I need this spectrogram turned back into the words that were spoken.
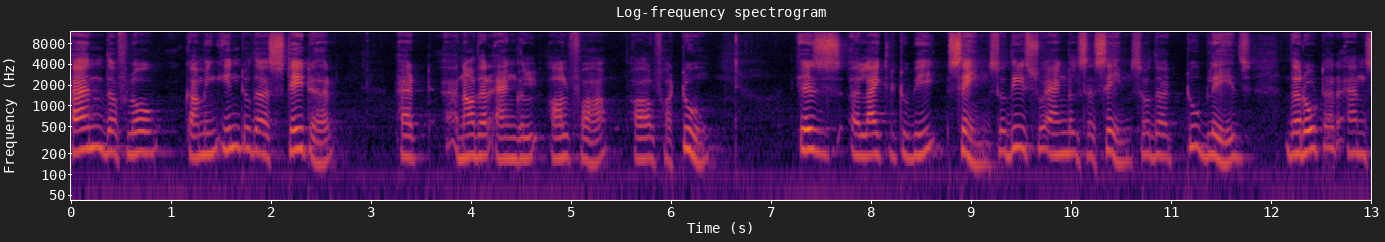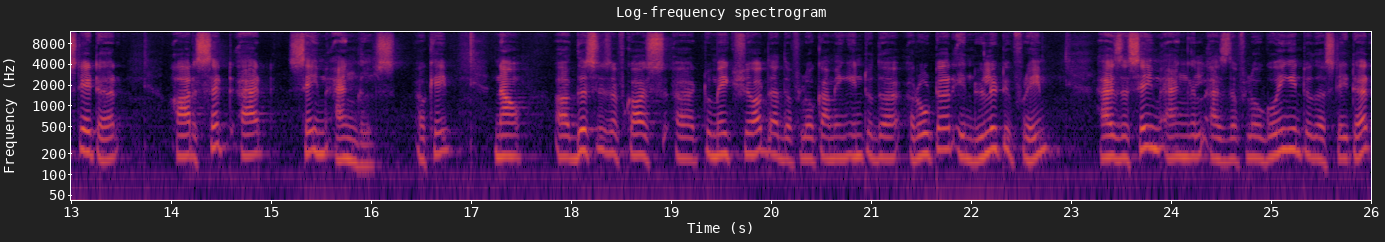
and the flow coming into the stator at another angle alpha alpha 2 is uh, likely to be same. So, these two angles are same. So, the two blades the rotor and stator are set at same angles. Okay. Now, uh, this is of course, uh, to make sure that the flow coming into the rotor in relative frame has the same angle as the flow going into the stator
